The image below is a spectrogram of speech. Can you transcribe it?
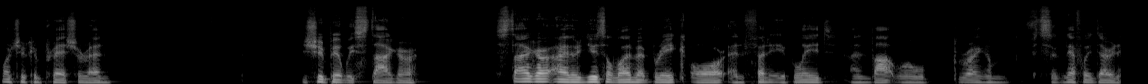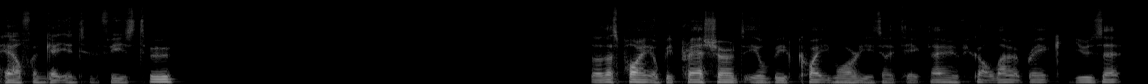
Once you can pressure in, you should be able to stagger. Stagger, either use a limit break or Infinity Blade, and that will bring him significantly down health and get you into the phase 2. So at this point, he'll be pressured. He'll be quite more easily take down. If you've got a limit break, use it.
